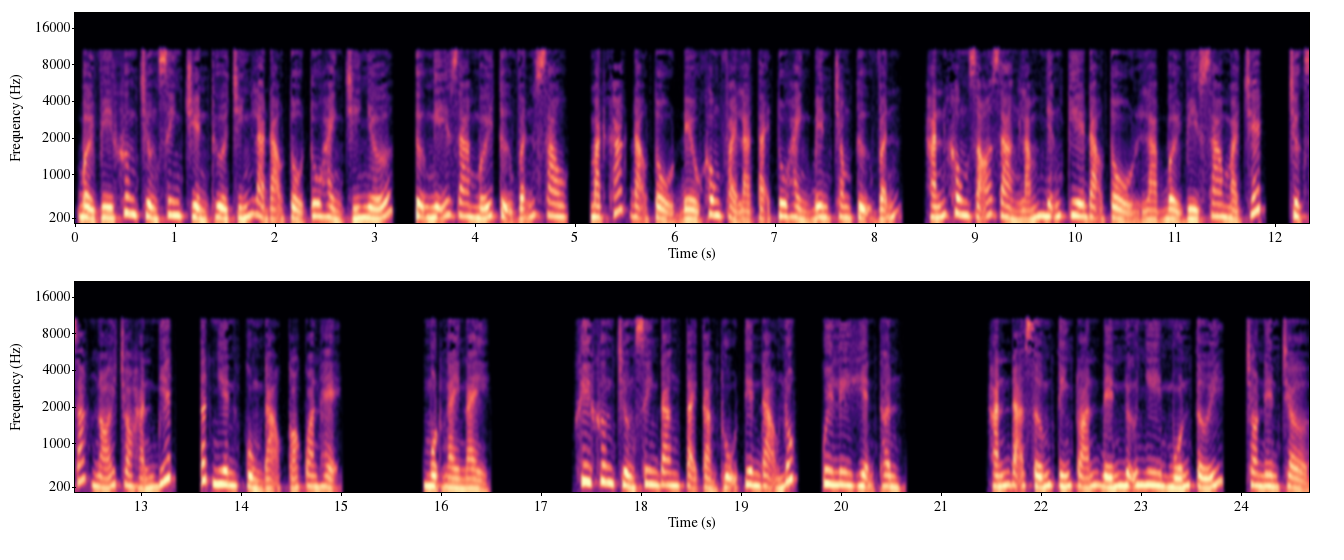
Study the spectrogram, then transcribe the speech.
Bởi vì khương trường sinh truyền thừa chính là đạo tổ tu hành trí nhớ, tự nghĩ ra mới tự vẫn sau, mặt khác đạo tổ đều không phải là tại tu hành bên trong tự vẫn. Hắn không rõ ràng lắm những kia đạo tổ là bởi vì sao mà chết, trực giác nói cho hắn biết, tất nhiên cùng đạo có quan hệ. Một ngày này, khi khương trường sinh đang tại cảm thụ tiên đạo lúc quy ly hiện thân. Hắn đã sớm tính toán đến nữ nhi muốn tới, cho nên chờ.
